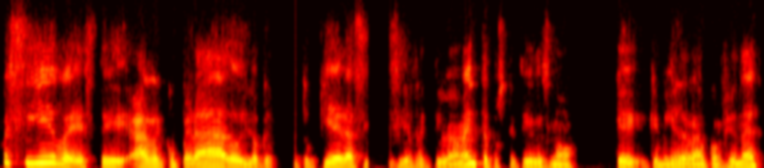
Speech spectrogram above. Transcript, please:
pues sí, este, ha recuperado y lo que tú quieras, y, sí, efectivamente, pues que Tigres no, que, que Miguel Herrera confía en él,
